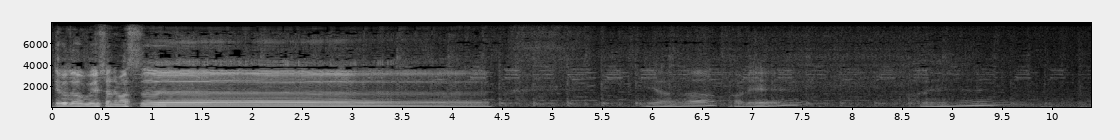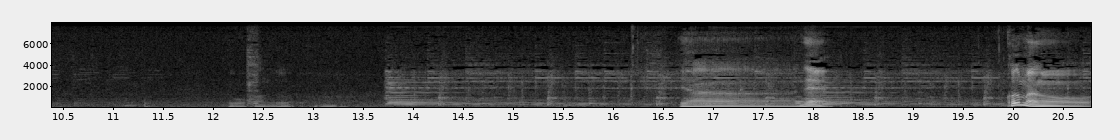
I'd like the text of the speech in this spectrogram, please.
ということでお送りしております。やー、ねこの前あの、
